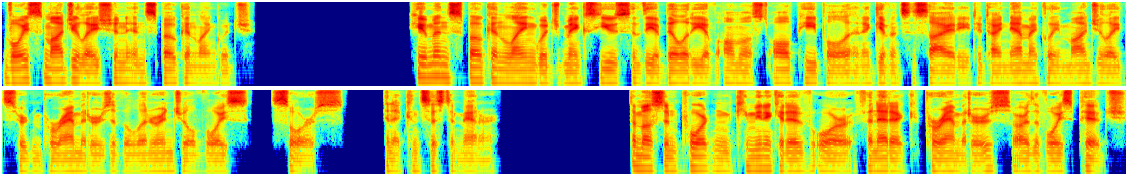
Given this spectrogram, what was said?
Voice modulation in spoken language. Human spoken language makes use of the ability of almost all people in a given society to dynamically modulate certain parameters of the laryngeal voice source in a consistent manner. The most important communicative or phonetic parameters are the voice pitch,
